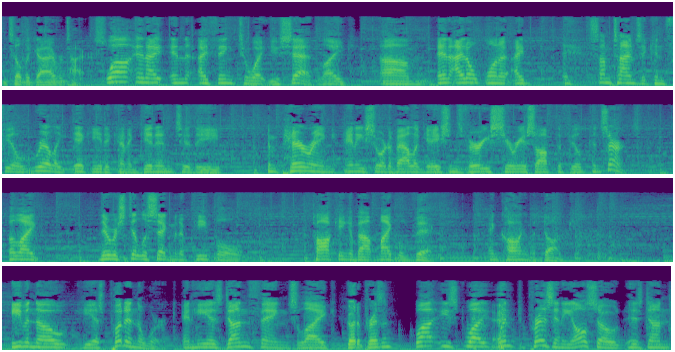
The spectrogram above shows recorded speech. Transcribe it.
until the guy retires. Well, and I and I think to what you said, like, um, and I don't want to. I sometimes it can feel really icky to kind of get into the comparing any sort of allegations, very serious off the field concerns. But like, there was still a segment of people talking about Michael Vick and calling him a dog killer, even though he has put in the work and he has done things like Go to prison? well, he's well, he went to prison. He also has done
